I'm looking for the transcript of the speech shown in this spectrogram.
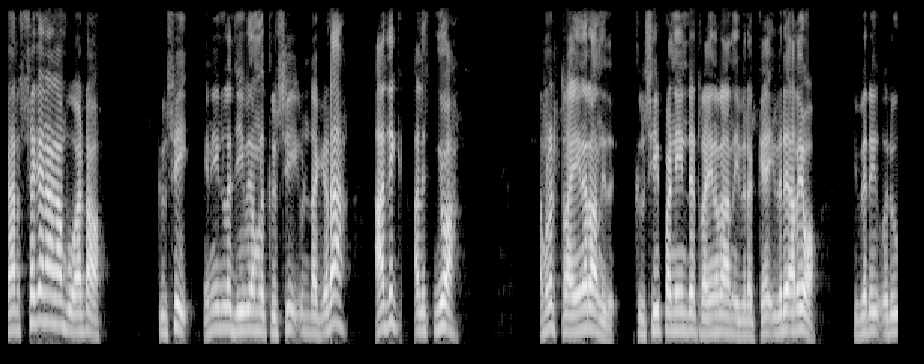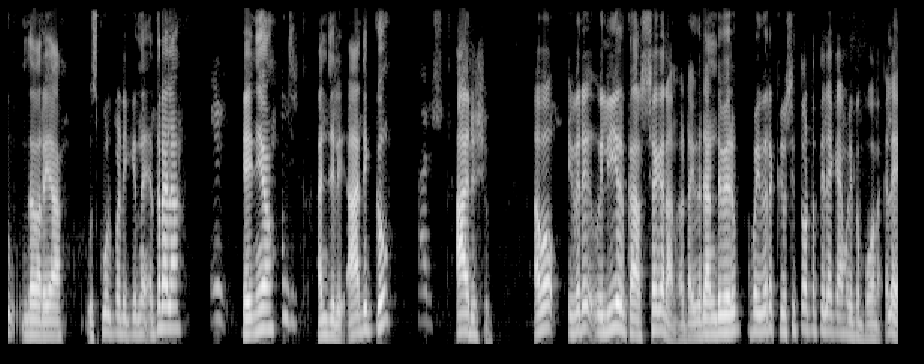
കർഷകനാകാൻ പോവാ കേട്ടോ. കൃഷി ഇനിയുള്ള ജീവിതം നമ്മൾ കൃഷി ഉണ്ടാക്കി. എടാ ആദ്യം അത് ഇങ്ങ് വാ. നമ്മളെ ട്രെയിനറാണിത് കൃഷി പണീന്റെ ട്രെയിനറാണ് ഇവരൊക്കെ. ഇവർ അറിയോ? ഇവർ ഒരു എന്താ പറയുക സ്കൂൾ പഠിക്കുന്ന എത്ര അല്ല ഇനിയോ? അഞ്ചിൽ. ആദിക്കും? ആരുഷും. അപ്പോൾ ഇവർ വലിയൊരു കർഷകരാണ് കേട്ടോ ഇവർ രണ്ടുപേരും. അപ്പോൾ ഇവരെ കൃഷിത്തോട്ടത്തിലേക്കാണ് നമ്മളിപ്പോൾ പോകുന്നത് അല്ലേ?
